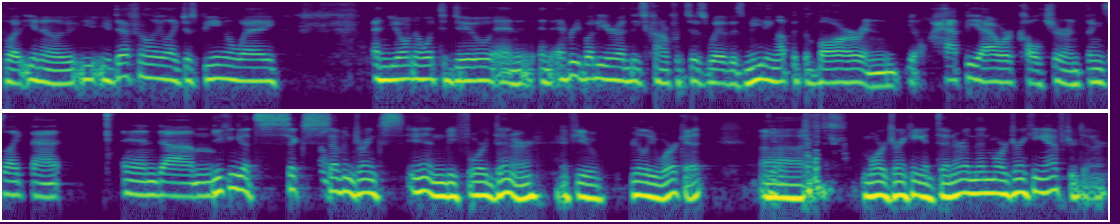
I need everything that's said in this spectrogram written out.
But, you know, you, you're definitely like just being away and you don't know what to do and and everybody you're at these conferences with is meeting up at the bar and you know happy hour culture and things like that and um You can get six, seven drinks in before dinner if you really work it. Uh, more drinking at dinner and then more drinking after dinner.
